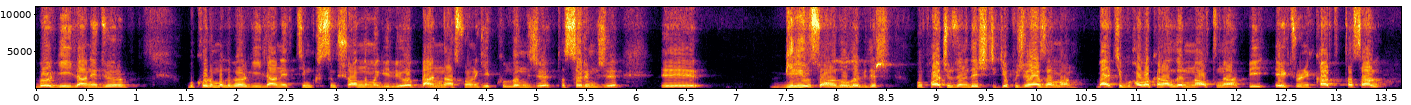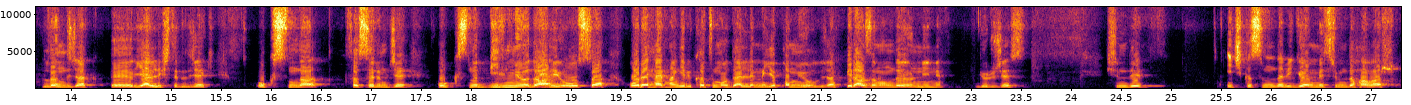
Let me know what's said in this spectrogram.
bölge ilan ediyorum. Bu korumalı bölge ilan ettiğim kısım şu anlama geliyor. Benden sonraki kullanıcı, tasarımcı e, bir yıl sonra da olabilir. Bu parça üzerine değişiklik yapacağı zaman belki bu hava kanallarının altına bir elektronik kart tasarlanacak, e, yerleştirilecek. O kısımda tasarımcı o kısmı bilmiyor dahi olsa oraya herhangi bir katı modelleme yapamıyor olacak. Birazdan onun da örneğini göreceğiz. Şimdi iç kısmında bir geometrim daha var.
